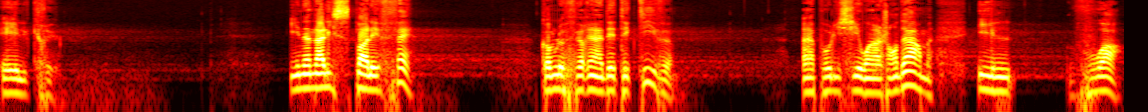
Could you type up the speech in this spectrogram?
Et il crut. Il n'analyse pas les faits, comme le ferait un détective un policier ou un gendarme, il voit.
